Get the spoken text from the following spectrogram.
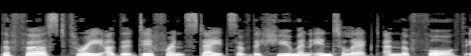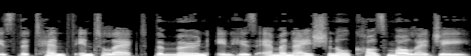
The first three are the different states of the human intellect and the fourth is the tenth intellect the moon in his emanational cosmology.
